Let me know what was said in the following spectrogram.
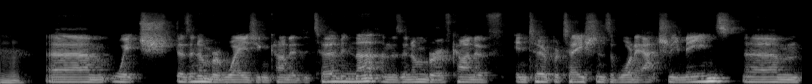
mm-hmm. um, which there's a number of ways you can kind of determine that, and there's a number of kind of interpretations of what it actually means. Um,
